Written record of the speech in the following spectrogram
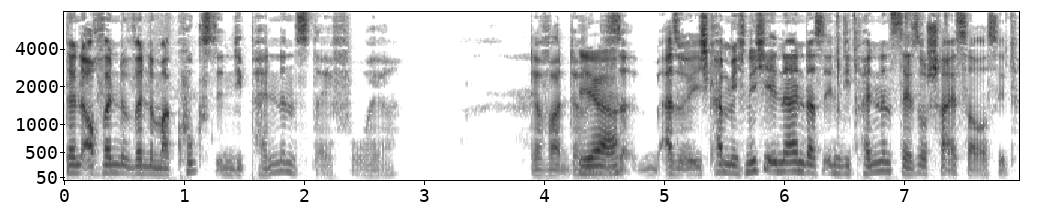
Denn auch wenn du, wenn du mal guckst, Independence Day vorher. Der war, der, ja. also ich kann mich nicht erinnern, dass Independence Day so scheiße aussieht.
